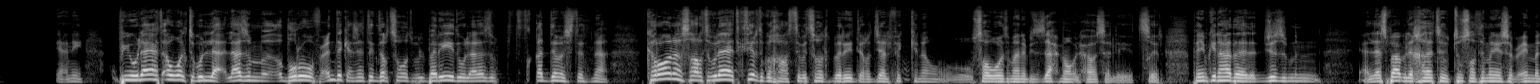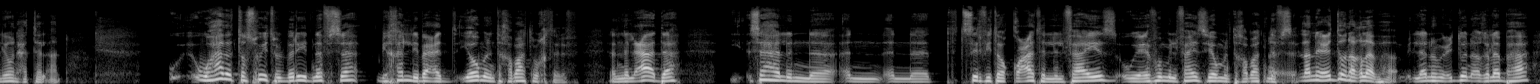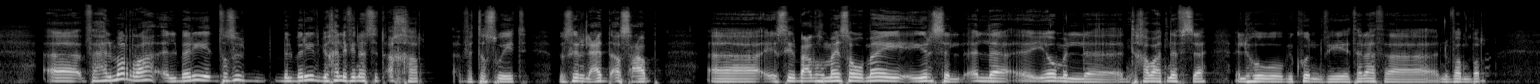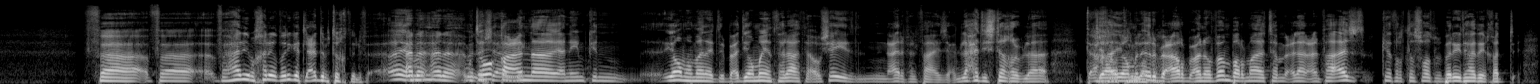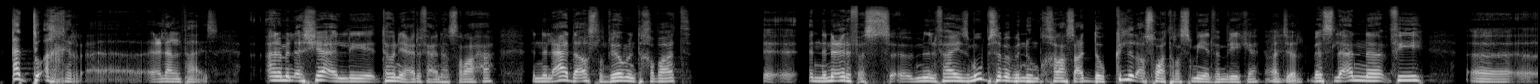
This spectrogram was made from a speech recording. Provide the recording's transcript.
يعني في ولايات أول تقول لا لازم ظروف عندك عشان تقدر تصوت بالبريد ولا لازم تقدم استثناء. كورونا صارت ولايات كثير تقول خلاص تبي تصوت بالبريد يا رجال فكنا وصوت ما نبي الزحمه والحوسة اللي تصير. فيمكن هذا جزء من يعني الأسباب اللي خلته توصل 78 مليون حتى الآن. وهذا التصويت بالبريد نفسه بيخلي بعد يوم الانتخابات مختلف لأن العادة سهل ان ان إن تصير في توقعات للفايز ويعرفون من الفايز في يوم الانتخابات نفسه. لأنه يعدون أغلبها. لأنهم يعدون أغلبها. آه، فهالمرة البريد التصويت بالبريد بيخلي في ناس تتأخر في التصويت يصير العد أصعب. آه، يصير بعضهم ما يصو ما يرسل إلا يوم الانتخابات نفسه اللي هو بيكون في 3 نوفمبر. ف ف فهذه مخلي طريقة العد بتختلف أنا أنا متوقع أنه يعني يمكن يومها ما ندري بعد يومين ثلاثة أو شيء نعرف الفائز يعني. لا أحد يستغرب لا جاء يوم. الأربعاء 4 نوفمبر ما تم إعلان عن فائز كثرة الأصوات بالبريد هذه قد قد تؤخر آه، إعلان الفائز. أنا من الأشياء اللي توني أعرف عنها صراحة إن العادة أصلا في يوم الانتخابات آه، إن نعرف أس من الفايز مو بسبب إنهم خلاص عدوا كل الأصوات رسميا في أمريكا أجل بس لأن في آه،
